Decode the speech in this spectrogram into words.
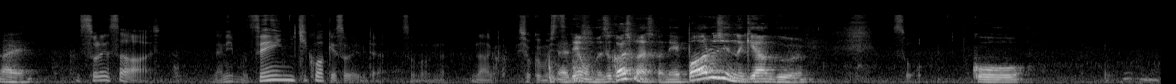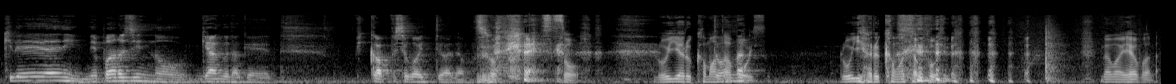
はい。それさ何？もう全員に聞くわけそれみたいな。そのななんか職務いやでも難しくないですか？ネパール人のギャング。そう。こう綺麗にネパール人のギャングだけピックアップしてこいって言われてもそう。そう。ロイヤル蒲田ボーイズロイヤル蒲田ボーイズ 名前やばない。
